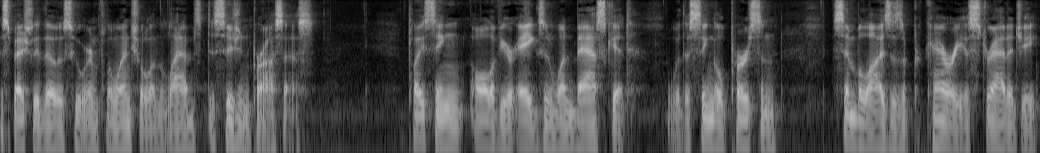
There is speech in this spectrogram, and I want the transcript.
especially those who are influential in the lab's decision process. Placing all of your eggs in one basket with a single person symbolizes a precarious strategy.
